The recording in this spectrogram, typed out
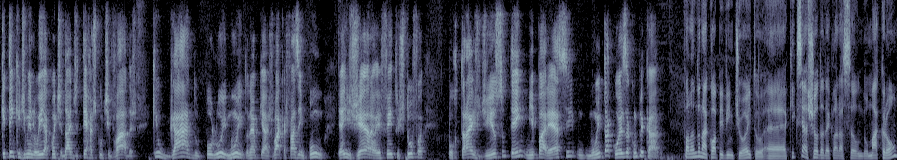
que tem que diminuir a quantidade de terras cultivadas, que o gado polui muito, né? Porque as vacas fazem pum e aí gera efeito estufa. Por trás disso tem, me parece, muita coisa complicada. Falando na COP28, o é, que, que você achou da declaração do Macron,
